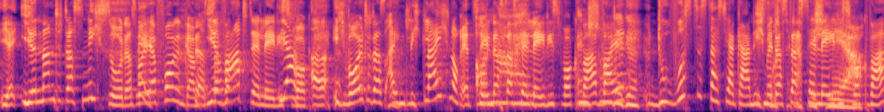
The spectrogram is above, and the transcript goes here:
Ja, ihr nanntet das nicht so. Das war Nee, ja vorgegangen. Ihr war- wart der Ladies Ja, Walk. aber- ich wollte das eigentlich gleich noch erzählen, Oh dass das der. Ladies Walk war, weil du wusstest das ja gar nicht Ich mehr, dass das, das der Ladies mehr. Walk war,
